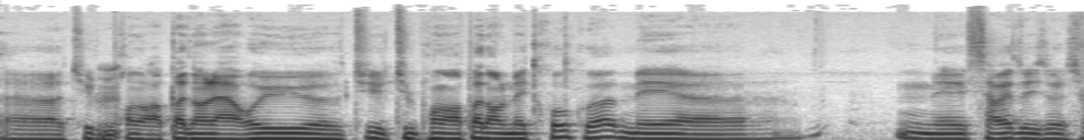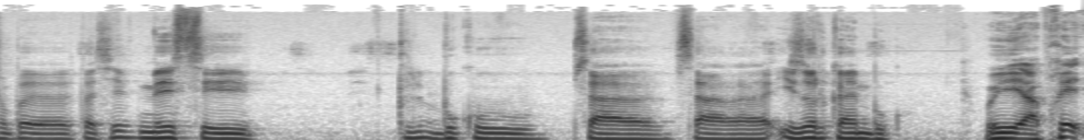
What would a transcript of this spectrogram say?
Euh, tu le mm. prendras pas dans la rue, euh, tu, tu, le prendras pas dans le métro, quoi, mais, euh, mais ça reste de l'isolation passive, mais c'est beaucoup, ça, ça isole quand même beaucoup. Oui, après,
